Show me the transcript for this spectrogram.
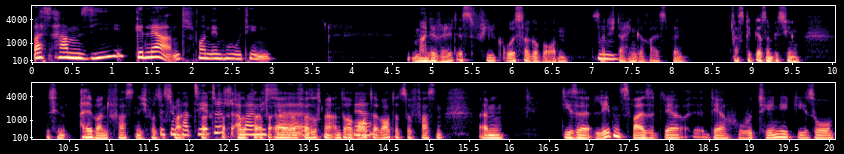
was haben Sie gelernt von den Huhuteni? Meine Welt ist viel größer geworden, seit hm. ich dahin gereist bin. Das klingt ja so ein bisschen, bisschen albern fast. Ich versuche mal, ver, ver, ver, nicht, äh, mal andere Worte, ja. Worte zu fassen. Ähm, diese Lebensweise der, der Huruteni, die so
